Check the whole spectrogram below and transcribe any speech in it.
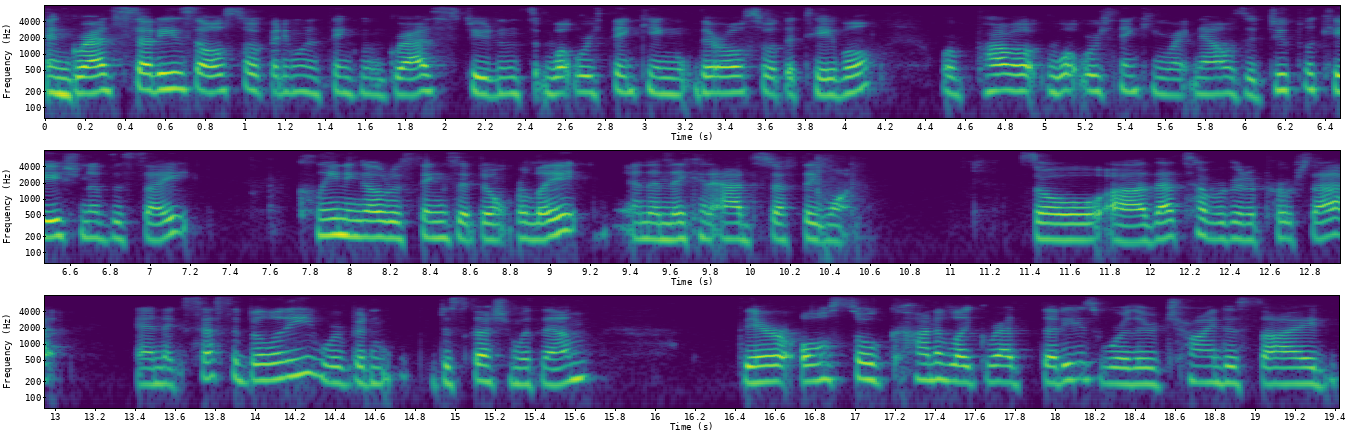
And grad studies also, if anyone thinking grad students, what we're thinking, they're also at the table. We're probably, what we're thinking right now is a duplication of the site, cleaning out of things that don't relate, and then they can add stuff they want. So uh, that's how we're going to approach that. And accessibility, we've been discussion with them. They're also kind of like grad studies where they're trying to decide,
